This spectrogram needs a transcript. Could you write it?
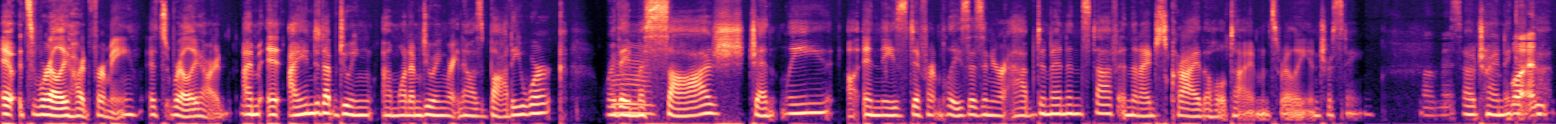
It, it's really hard for me. It's really hard. I'm. It, I ended up doing um, what I'm doing right now is body work, where mm. they massage gently uh, in these different places in your abdomen and stuff, and then I just cry the whole time. It's really interesting. Love it. So trying to well, get and that.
